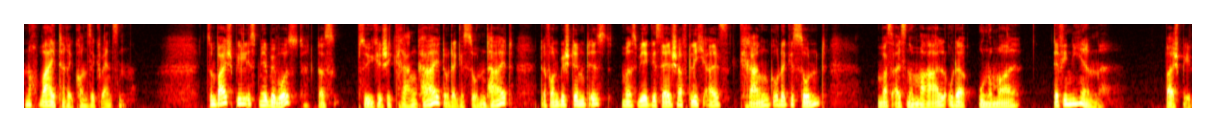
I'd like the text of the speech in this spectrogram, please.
noch weitere Konsequenzen. Zum Beispiel ist mir bewusst, dass psychische Krankheit oder Gesundheit davon bestimmt ist, was wir gesellschaftlich als krank oder gesund, was als normal oder unnormal definieren. Beispiel.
